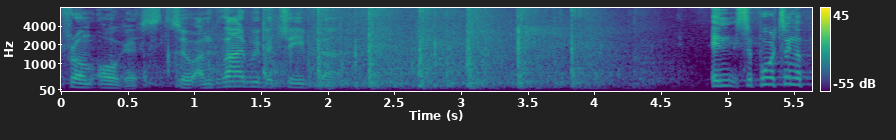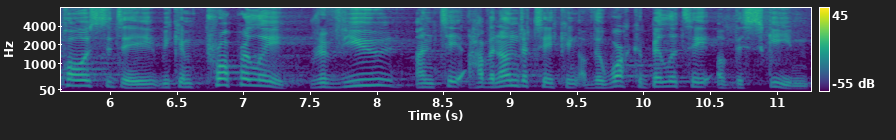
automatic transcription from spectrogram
from August. So I'm glad we've achieved that. In supporting a pause today, we can properly review and have an undertaking of the workability of the scheme,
